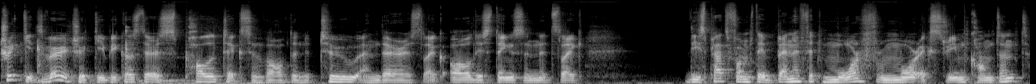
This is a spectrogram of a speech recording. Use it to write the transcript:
tricky it's very tricky because there's politics involved in it too and there's like all these things and it's like these platforms they benefit more from more extreme content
